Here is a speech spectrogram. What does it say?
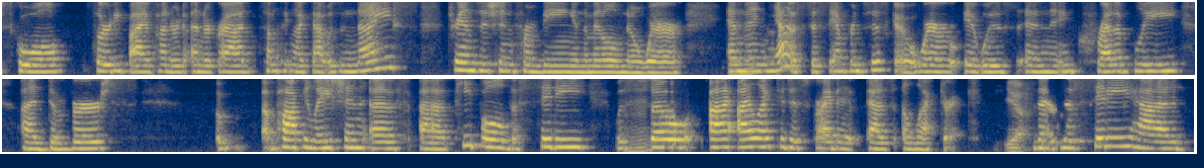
school, 3,500 undergrad, something like that. Was a nice transition from being in the middle of nowhere. And mm-hmm. then, yes, to San Francisco, where it was an incredibly uh, diverse uh, population of uh, people. The city was mm-hmm. so, I, I like to describe it as electric. Yeah. The, the city had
